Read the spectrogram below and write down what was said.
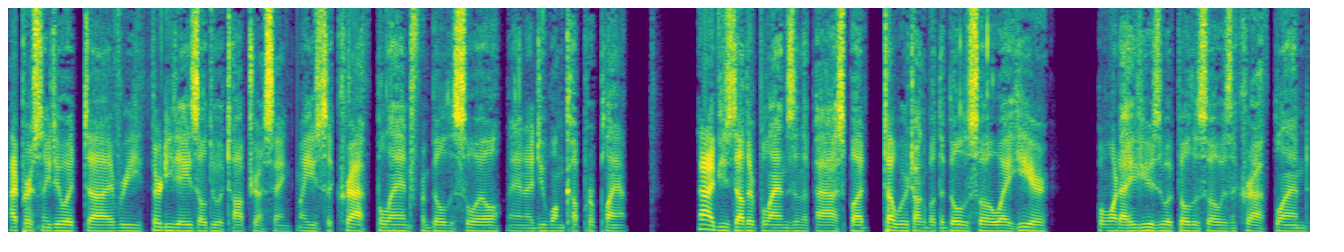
I personally do it uh, every 30 days. I'll do a top dressing. I use the craft blend from Build a Soil and I do one cup per plant. I've used other blends in the past, but we were talking about the Build a Soil way here. But what I've used with Build a Soil is the craft blend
